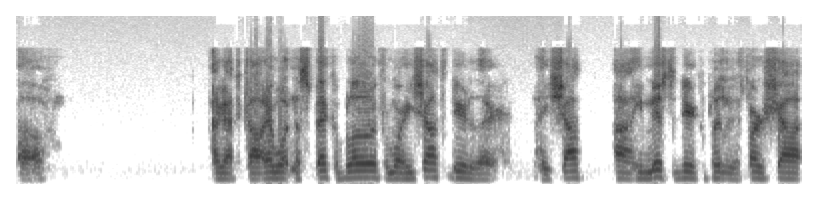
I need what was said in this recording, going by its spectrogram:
uh, I got the call. There wasn't a speck of blood from where he shot the deer to there. He shot. Uh, he missed the deer completely the first shot.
